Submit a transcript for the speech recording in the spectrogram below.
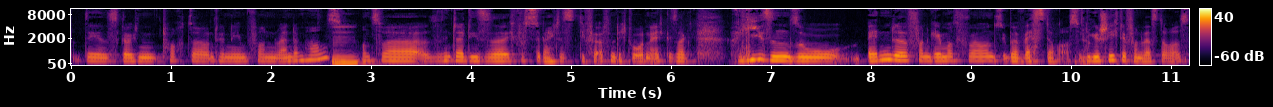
Der ist, glaube ich, ein Tochterunternehmen von Random House. Mhm. Und zwar sind da diese, ich wusste gar nicht, dass die veröffentlicht wurden, ehrlich gesagt, riesen so Bände von Game of Thrones über Westeros und die Geschichte von Westeros.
